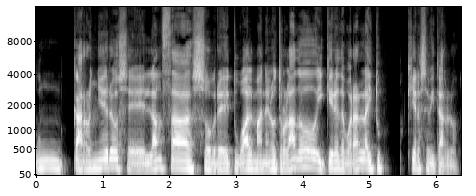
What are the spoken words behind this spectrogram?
un carroñero se lanza sobre tu alma en el otro lado y quiere devorarla y tú quieres evitarlo.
